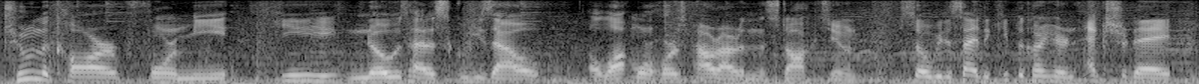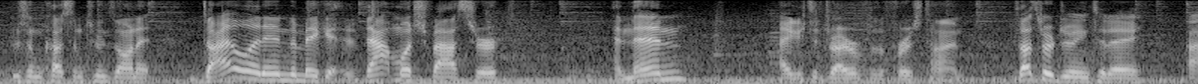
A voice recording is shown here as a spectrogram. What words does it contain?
tune the car for me. He knows how to squeeze out a lot more horsepower out than the stock tune. So we decided to keep the car here an extra day, do some custom tunes on it, dial it in to make it that much faster, and then I get to drive it for the first time. So that's what we're doing today. I,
